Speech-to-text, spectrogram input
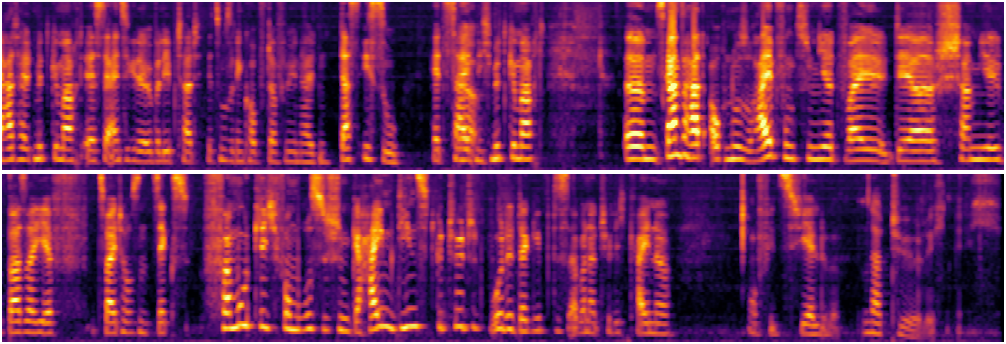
Er hat halt mitgemacht. Er ist der Einzige, der überlebt hat. Jetzt muss er den Kopf dafür hinhalten. Das ist so. Hättest halt Ja. nicht mitgemacht. Ähm, das Ganze hat auch nur so halb funktioniert, weil der Shamil Basajew 2006 vermutlich vom russischen Geheimdienst getötet wurde. Da gibt es aber natürlich keine offizielle Natürlich nicht.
